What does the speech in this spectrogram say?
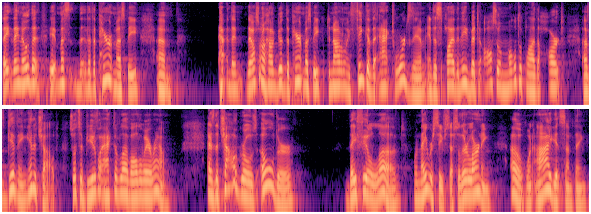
They, they know that it must that the parent must be um, they, they also know how good the parent must be to not only think of the act towards them and to supply the need, but to also multiply the heart of giving in a child. So it's a beautiful act of love all the way around. As the child grows older, they feel loved when they receive stuff. So they're learning, oh, when I get something,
